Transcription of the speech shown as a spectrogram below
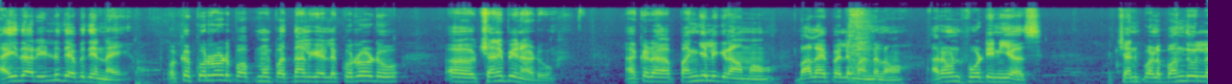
ఐదారు ఇళ్ళు దెబ్బతిన్నాయి. ఒక కుర్రోడు పాపము పద్నాలుగేళ్ళ కుర్రోడు చనిపోయినాడు. అక్కడ పంగిలి గ్రామం బాలాయపల్లి మండలం అరౌండ్ ఫోర్టీన్ ఇయర్స్ చనిపో వాళ్ళ బంధువుల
